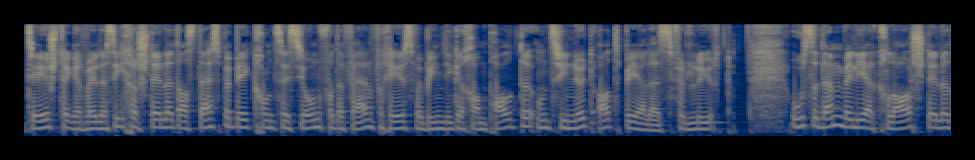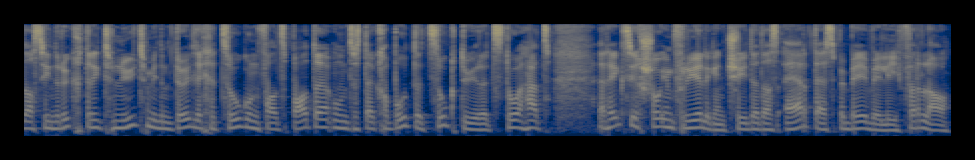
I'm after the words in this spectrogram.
Zuerst wollte er sicherstellen, dass die SBB Konzession der Fernverkehrsverbindungen kann behalten und sie nicht an die BLS verliert. Außerdem will er klarstellen, dass sein Rücktritt nichts mit dem tödlichen Zugunfall zu Baden und der kaputten Zugtüren zu tun hat. Er hat sich schon im Frühling entschieden, dass er die SBB will verlassen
